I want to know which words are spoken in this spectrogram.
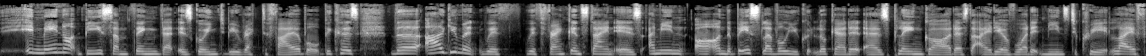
it may not be something that is going to be rectifiable because the argument with with Frankenstein is, I mean, on the base level, you could look at it as playing God, as the idea of what it means to create life.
